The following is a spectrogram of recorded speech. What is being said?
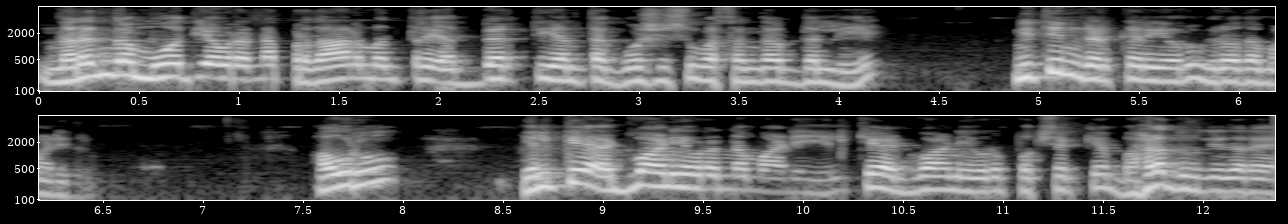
ನರೇಂದ್ರ ಮೋದಿ ಅವರನ್ನ ಪ್ರಧಾನಮಂತ್ರಿ ಅಭ್ಯರ್ಥಿ ಅಂತ ಘೋಷಿಸುವ ಸಂದರ್ಭದಲ್ಲಿ ನಿತಿನ್ ಗಡ್ಕರಿ ಅವರು ವಿರೋಧ ಮಾಡಿದರು. ಅವರು ಎಲ್ ಕೆ ಅಡ್ವಾಣಿಯವರನ್ನ ಮಾಡಿ, ಎಲ್ ಕೆ ಅಡ್ವಾಣಿಯವರು ಪಕ್ಷಕ್ಕೆ ಬಹಳ ದುಡಿದಿದ್ದಾರೆ.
